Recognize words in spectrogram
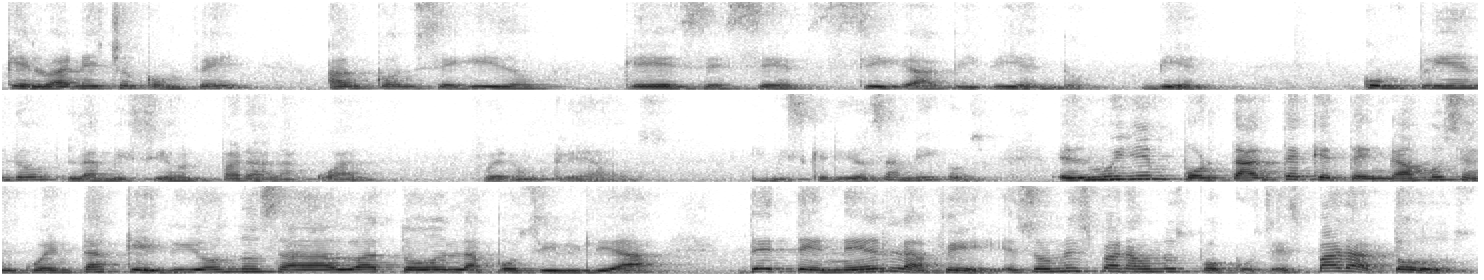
que lo han hecho con fe, han conseguido que ese ser siga viviendo bien, cumpliendo la misión para la cual fueron creados. Y mis queridos amigos, es muy importante que tengamos en cuenta que Dios nos ha dado a todos la posibilidad de tener la fe. Eso no es para unos pocos, es para todos.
